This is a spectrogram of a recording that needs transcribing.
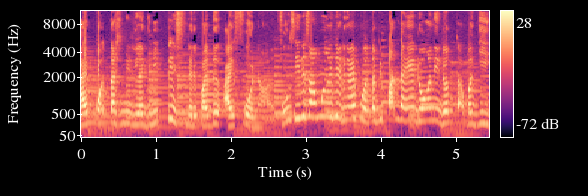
iPod Touch ni lagi nipis daripada iPhone ha. fungsi dia sama je dengan iPhone tapi pandai eh diorang ni diorang tak bagi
